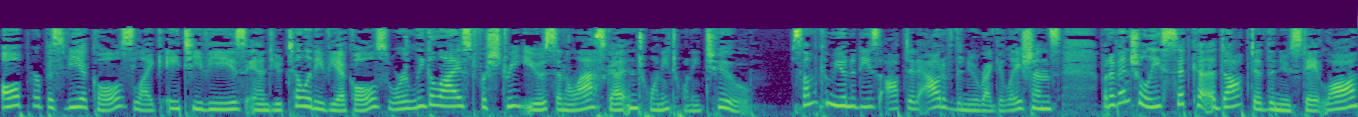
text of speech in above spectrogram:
All-purpose vehicles like ATVs and utility vehicles were legalized for street use in Alaska in 2022. Some communities opted out of the new regulations, but eventually Sitka adopted the new state law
